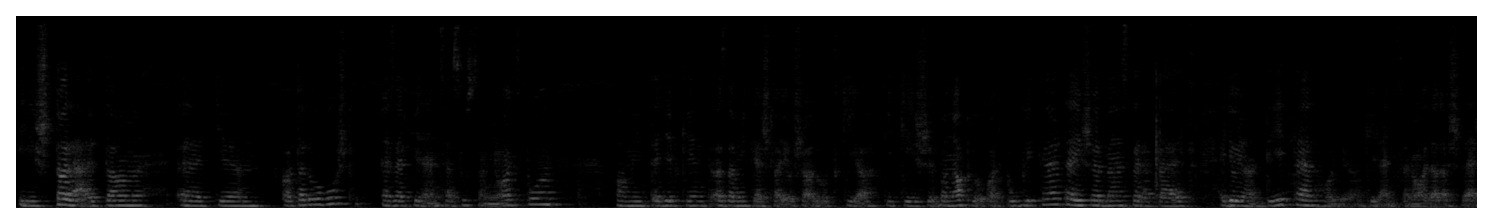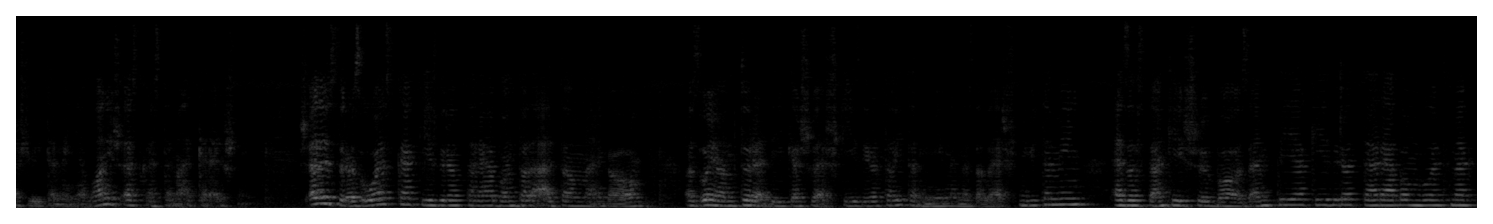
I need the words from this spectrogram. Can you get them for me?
és találtam egy katalógust 1928-ból, amit egyébként az a Mikes Lajos adott ki, aki később a naplókat publikálta, és ebben szerepelt egy olyan tétel, hogy 90 oldalas versgyűjteménye van, és ezt kezdtem el keresni. És először az OSK kézirattárában találtam meg a, az olyan töredékes vers kéziratait, ami még nem ez a versnyűjtemény, ez aztán később az MTA kézirattárában volt meg,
